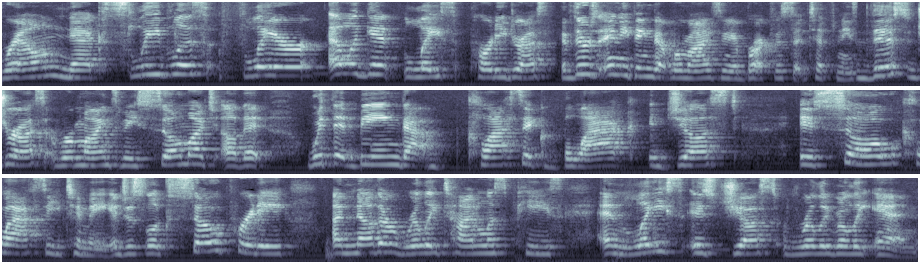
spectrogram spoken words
round neck, sleeveless, flare, elegant lace party dress. If there's anything that reminds me of breakfast at Tiffany's, this dress reminds me so much of it with it being that classic black. It just is so classy to me. It just looks so pretty. Another really timeless piece and lace is just really, really in.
